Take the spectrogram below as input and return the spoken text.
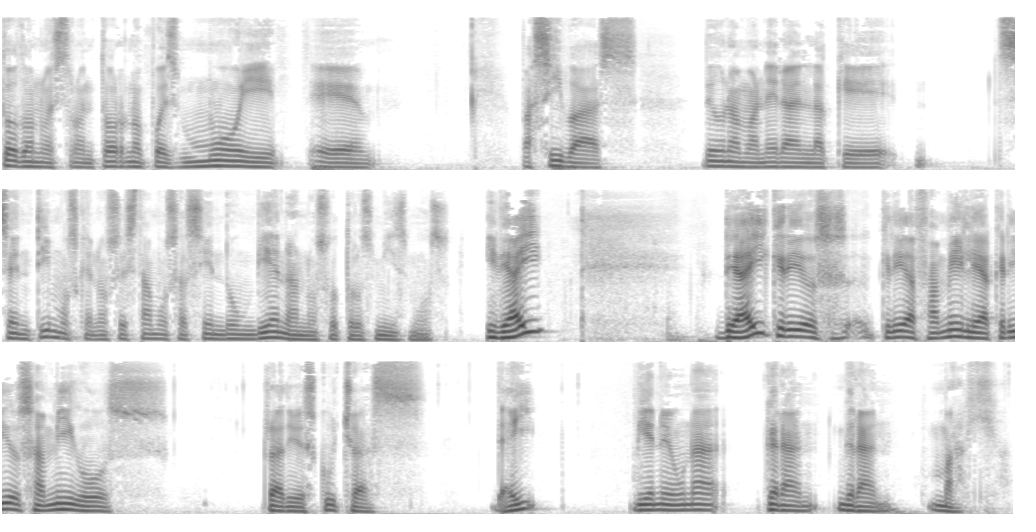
todo nuestro entorno, pues muy eh, pasivas, de una manera en la que sentimos que nos estamos haciendo un bien a nosotros mismos. Y de ahí, de ahí, queridos, querida familia, queridos amigos, radio escuchas, de ahí viene una gran, gran magia,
